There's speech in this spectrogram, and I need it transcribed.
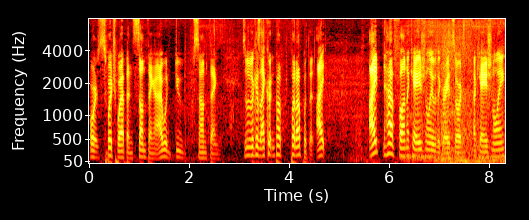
or switch weapons, something. I would do something. Simply because I couldn't pu put up with it. I I have fun occasionally with a greatsword. Occasionally.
